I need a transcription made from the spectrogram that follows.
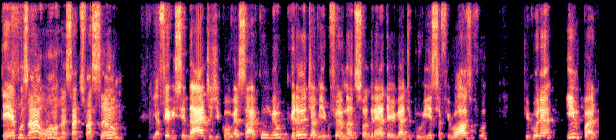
temos a honra, a satisfação e a felicidade de conversar com o meu grande amigo Fernando Sodré, delegado de polícia, filósofo, figura ímpar,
